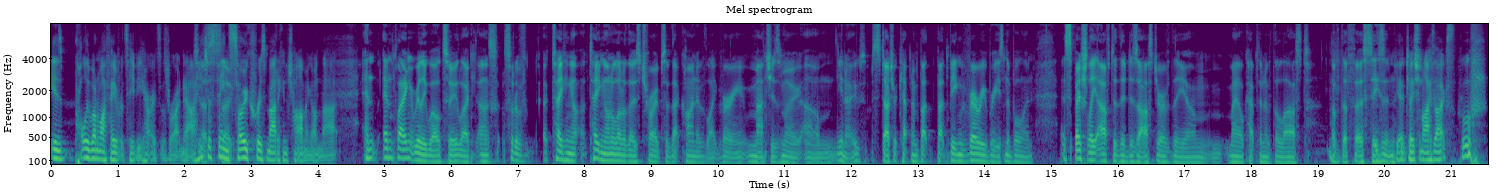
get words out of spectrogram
is probably one of my favorite TV characters right now. He's Just just so- so charismatic and charming on that. and and playing it really well too. Like uh, sort of uh, taking uh, taking on a lot of those tropes of that kind of like very machismo, um, you know, Star Trek captain, but but being very reasonable and especially after the disaster of the um, male captain of the last of the first season. Yeah, Jason Isaacs. Oof,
